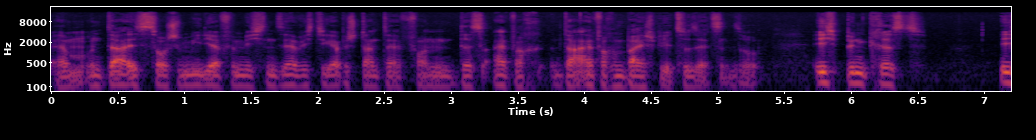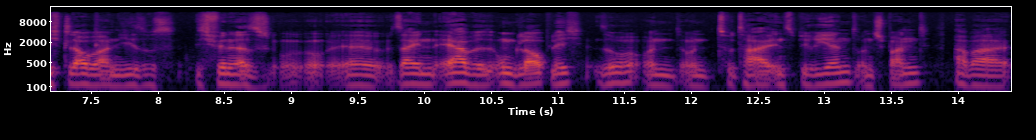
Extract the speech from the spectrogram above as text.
Ähm, und da ist Social Media für mich ein sehr wichtiger Bestandteil von, das einfach, da einfach ein Beispiel zu setzen. So, ich bin Christ. Ich glaube an Jesus. Ich finde das äh, sein Erbe unglaublich so und, und total inspirierend und spannend. Aber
